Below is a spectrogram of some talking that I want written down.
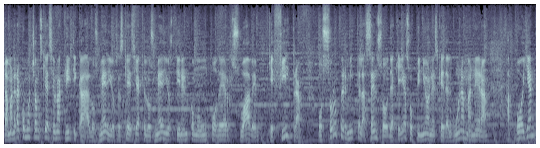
La manera como Chomsky hacía una crítica a los medios es que decía que los medios tienen como un poder suave que filtra o solo permite el ascenso de aquellas opiniones que de alguna manera apoyan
